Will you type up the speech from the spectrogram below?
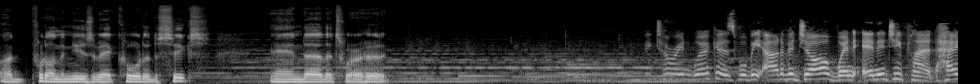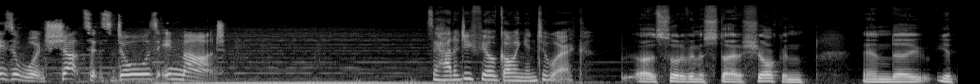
I'd put on the news about quarter to six, and uh, that's where I heard it. Victorian workers will be out of a job when energy plant Hazelwood shuts its doors in March. So, how did you feel going into work? I was sort of in a state of shock, and and uh, you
